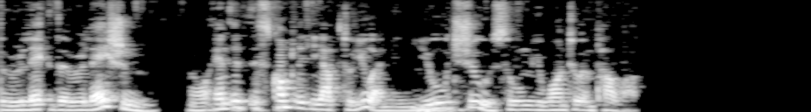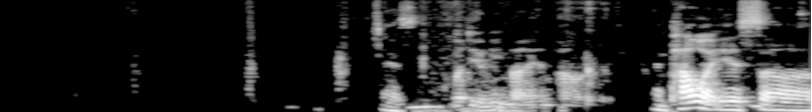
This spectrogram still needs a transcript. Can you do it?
the, rela- the relation, you know, and it is completely up to you. I mean, you choose whom you want to empower. Yes. What do you mean by empower? Empower is uh,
